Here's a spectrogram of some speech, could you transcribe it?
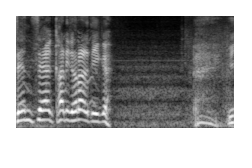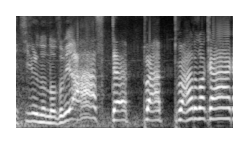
全然刈り取られていく。一流の望み、ああ、ステップアップあるのか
